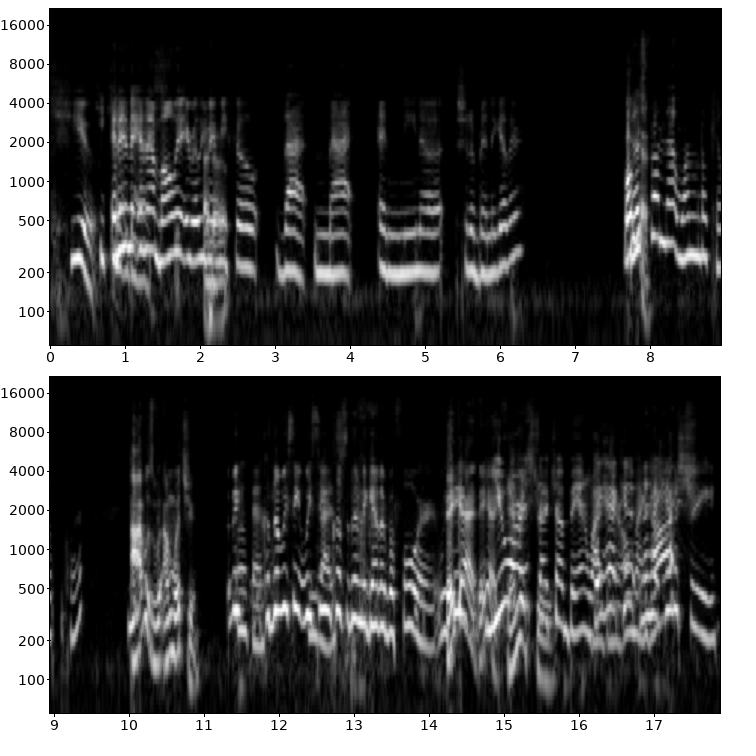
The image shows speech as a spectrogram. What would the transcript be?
cute. He and can't in, in that moment, it really I made know. me feel that Matt and Nina should have been together. Oh, Just yeah. from that one little kil- clip. I was. I'm with you. Because Okay. no, we seen we You seen guys. clips of them together before. We They seen, got. They had You chemistry. are such a bandwagon. they had chem- oh my they had chemistry.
